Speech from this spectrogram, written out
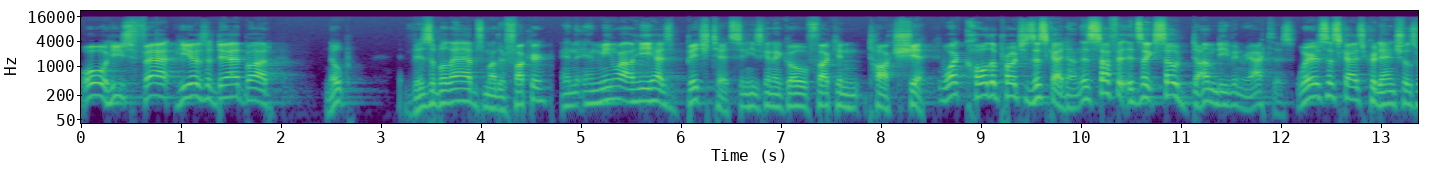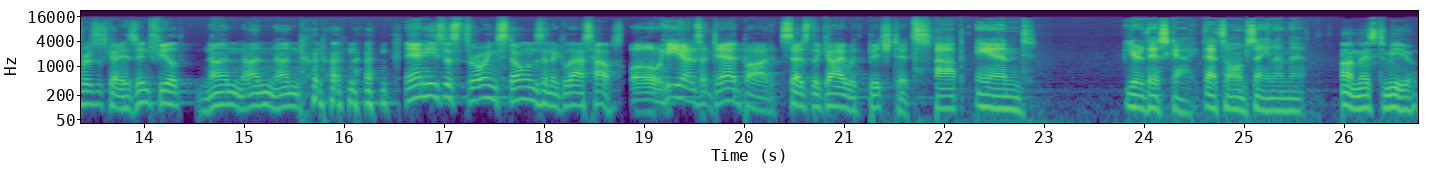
Oh, he's fat. He has a dad bod. Nope. Visible abs, motherfucker. And and meanwhile, he has bitch tits and he's gonna go fucking talk shit. What cold approach has this guy done? This stuff, it's like so dumb to even react to this. Where's this guy's credentials? Where's this guy? His infield? None, none, none, none, none. And he's just throwing stones in a glass house. Oh, he has a dad bod, says the guy with bitch tits. Stop and you're this guy. That's all I'm saying on that. Oh, nice to meet you.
